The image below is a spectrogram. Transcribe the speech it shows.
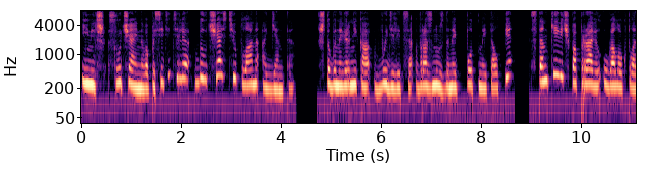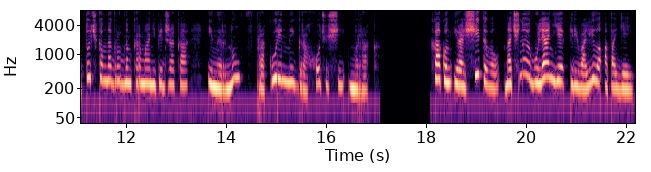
Имидж случайного посетителя был частью плана агента. Чтобы наверняка выделиться в разнузданной потной толпе, Станкевич поправил уголок платочка в нагрудном кармане пиджака и нырнул в прокуренный грохочущий мрак. Как он и рассчитывал, ночное гулянье перевалило апогей.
